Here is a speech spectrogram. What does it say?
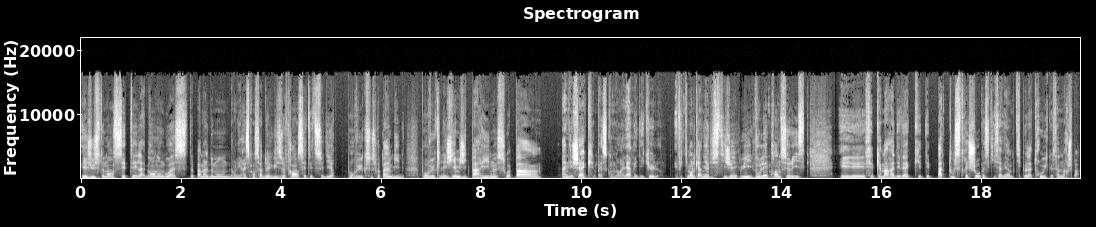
Et justement, c'était la grande angoisse de pas mal de monde dans les responsables de l'Église de France, c'était de se dire pourvu que ce soit pas un bide, pourvu que les JMJ de Paris ne soient pas un, échec, parce qu'on aurait l'air ridicule effectivement, le cardinal Lustiger, lui, voulait prendre ce risque. Et ses camarades évêques qui n'étaient pas tous très chauds parce qu'ils avaient un petit peu la trouille que ça ne marche pas.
